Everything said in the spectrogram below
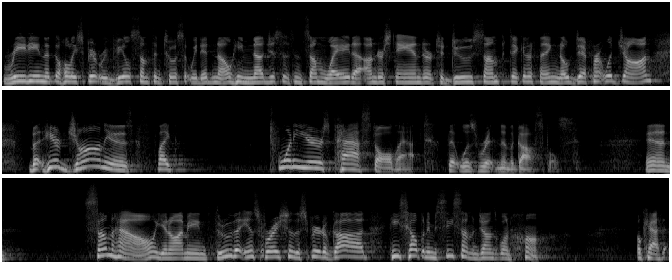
reading that the Holy Spirit reveals something to us that we didn't know, He nudges us in some way to understand or to do some particular thing, no different with John. But here, John is like 20 years past all that that was written in the Gospels. And somehow, you know, I mean, through the inspiration of the Spirit of God, he's helping him see something. John's going, huh, okay, th-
